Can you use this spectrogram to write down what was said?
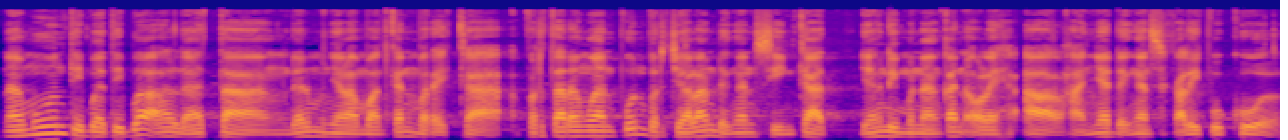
Namun tiba-tiba Al datang dan menyelamatkan mereka. Pertarungan pun berjalan dengan singkat yang dimenangkan oleh Al hanya dengan sekali pukul.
